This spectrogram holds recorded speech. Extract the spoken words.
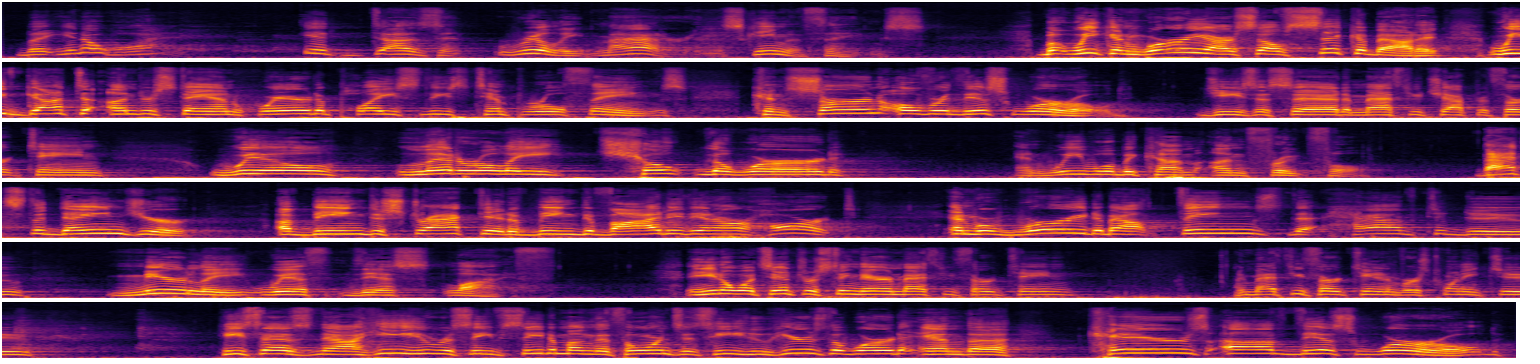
But you know what? It doesn't really matter in the scheme of things. But we can worry ourselves sick about it. We've got to understand where to place these temporal things. Concern over this world, Jesus said in Matthew chapter 13, will literally choke the word and we will become unfruitful. That's the danger of being distracted, of being divided in our heart. And we're worried about things that have to do merely with this life. And you know what's interesting there in Matthew 13? In Matthew 13 and verse 22, he says, Now he who receives seed among the thorns is he who hears the word, and the cares of this world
